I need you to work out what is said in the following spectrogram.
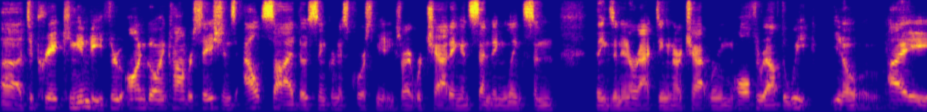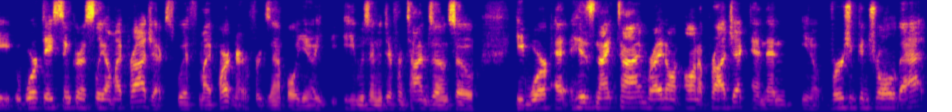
uh, to create community through ongoing conversations outside those synchronous course meetings, right? We're chatting and sending links and things and interacting in our chat room all throughout the week. You know, I worked asynchronously on my projects with my partner. For example, you know, he, he was in a different time zone. So he'd work at his nighttime, right, on, on a project and then, you know, version control that,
